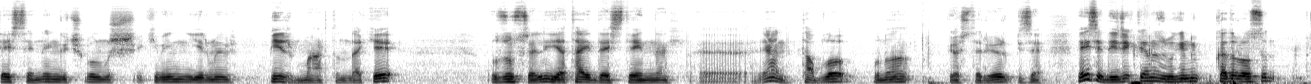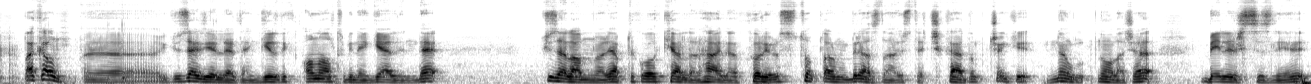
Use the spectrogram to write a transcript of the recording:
desteğinin güç bulmuş 2021 Mart'ındaki uzun süreli yatay desteğinden. Ee, yani tablo bunu gösteriyor bize. Neyse diyeceklerimiz bugünlük bu kadar olsun. Bakalım ee, güzel yerlerden girdik. 16.000'e geldiğinde güzel hamleler yaptık. O karları hala koruyoruz. Stoplarımı biraz daha üste çıkardım. Çünkü ne, ol- ne olacağı belirsizliği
